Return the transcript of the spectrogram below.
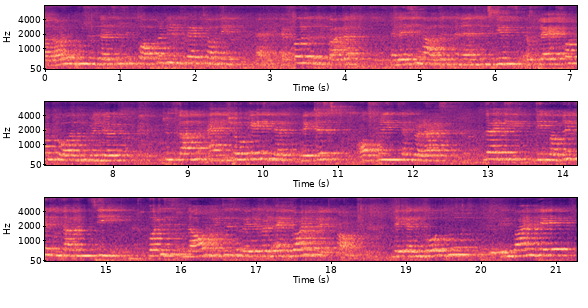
a lot of good results. It's a cooperative effect of the uh, effort on the part of LIC Housing Finance which gives a platform to all the builders to come and showcase their latest offerings and products so that the, the public can come and see what is now it is available at one platform. They can go through in one day,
